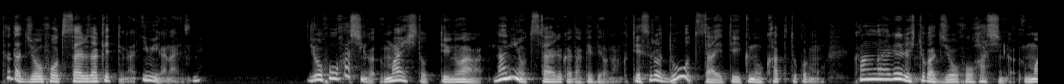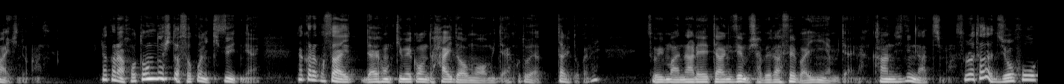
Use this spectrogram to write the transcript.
ただ情報を伝えるだけっていうのは意味がないですね。情報発信が上手い人っていうのは何を伝えるかだけではなくて、それをどう伝えていくのかってところも考えられる人が情報発信が上手い人なんです。だからほとんど人はそこに気づいてない。だからこそ台本決め込んで、はいどうも、みたいなことをやったりとかね。そういうまあナレーターに全部喋らせればいいんやみたいな感じになってしまう。それはただ情報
